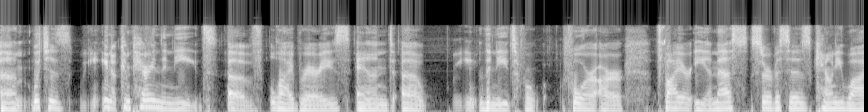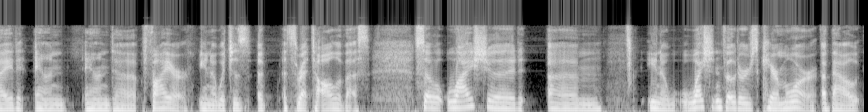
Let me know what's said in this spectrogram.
um, which is you know comparing the needs of libraries and uh, the needs for for our fire EMS services countywide and and uh, fire, you know, which is a, a, threat to all of us. So why should um, you know, why shouldn't voters care more about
